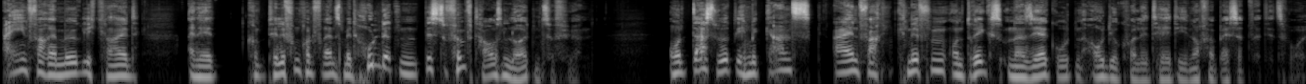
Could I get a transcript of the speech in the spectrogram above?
einfache Möglichkeit, eine Telefonkonferenz mit Hunderten bis zu 5000 Leuten zu führen. Und das wirklich mit ganz einfachen Kniffen und Tricks und einer sehr guten Audioqualität, die noch verbessert wird jetzt wohl.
